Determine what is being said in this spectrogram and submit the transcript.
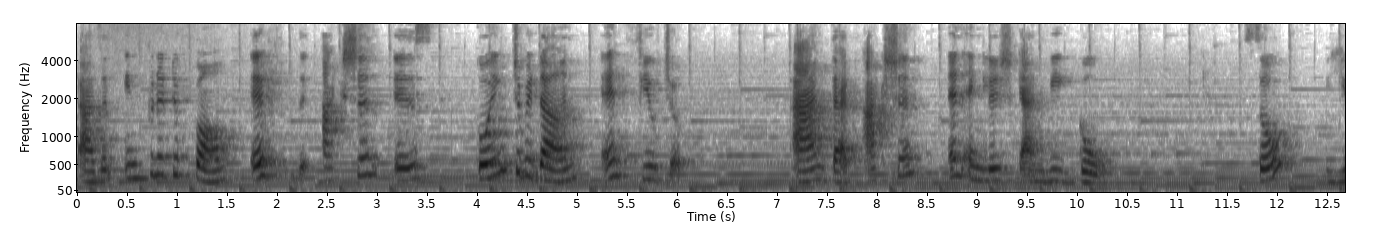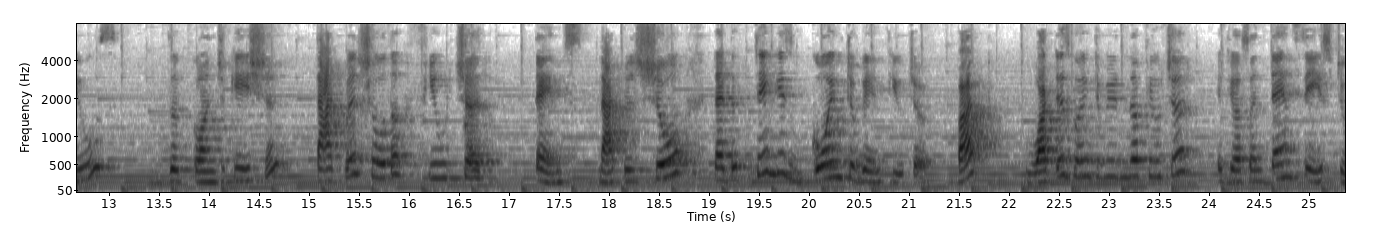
as an infinitive form if the action is going to be done in future. And that action in English can be go. So use the conjugation that will show the future tense that will show that the thing is going to be in future but what is going to be in the future if your sentence says to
